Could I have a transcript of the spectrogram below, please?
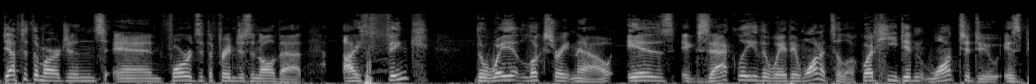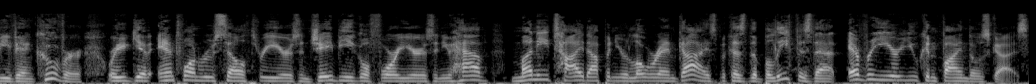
depth at the margins and forwards at the fringes and all that, I think the way it looks right now is exactly the way they want it to look. What he didn't want to do is be Vancouver, where you give Antoine Roussel three years and Jay Beagle four years, and you have money tied up in your lower end guys because the belief is that every year you can find those guys.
